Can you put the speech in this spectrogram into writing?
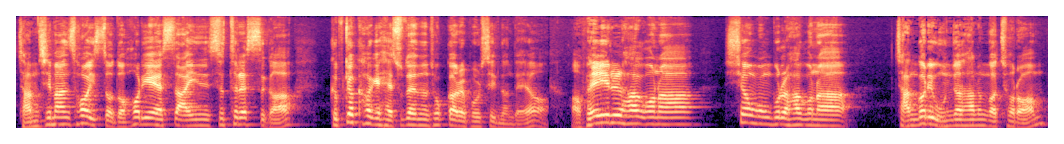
잠시만 서 있어도 허리에 쌓인 스트레스가 급격하게 해소되는 효과를 볼 수 있는데요. 어, 회의를 하거나 시험 공부를 하거나 장거리 운전하는 것처럼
